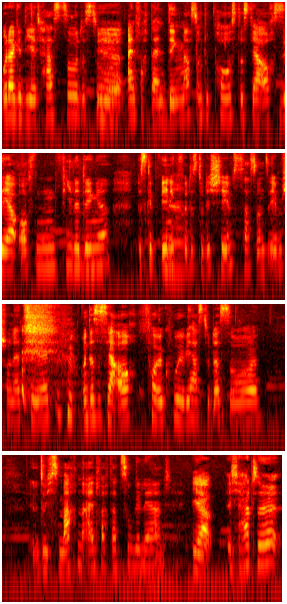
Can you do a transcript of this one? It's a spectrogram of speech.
oder gedealt hast, so, dass du Ja. einfach dein Ding machst und du postest ja auch sehr offen viele Dinge. Es gibt wenig, Ja. für das du dich schämst, das hast du uns eben schon erzählt. und das ist ja auch voll cool. Wie hast du das so durchs Machen einfach dazu gelernt? Ja, ich hatte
